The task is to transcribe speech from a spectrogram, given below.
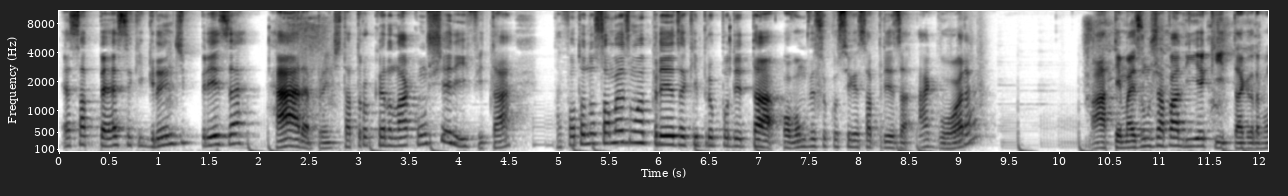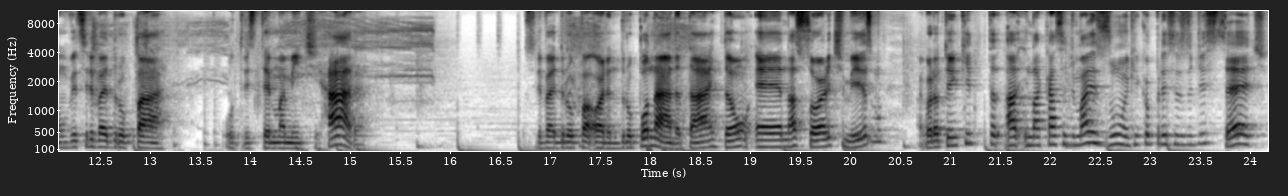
essa peça aqui, grande presa rara, pra gente tá trocando lá com o xerife, tá? Tá faltando só mais uma presa aqui pra eu poder tá... Ó, vamos ver se eu consigo essa presa agora. Ah, tem mais um javali aqui, tá, galera? Vamos ver se ele vai dropar outra extremamente rara. Ele vai dropar... Olha, não dropou nada, tá? Então, é na sorte mesmo. Agora eu tenho que ir na caça de mais um aqui que eu preciso de sete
